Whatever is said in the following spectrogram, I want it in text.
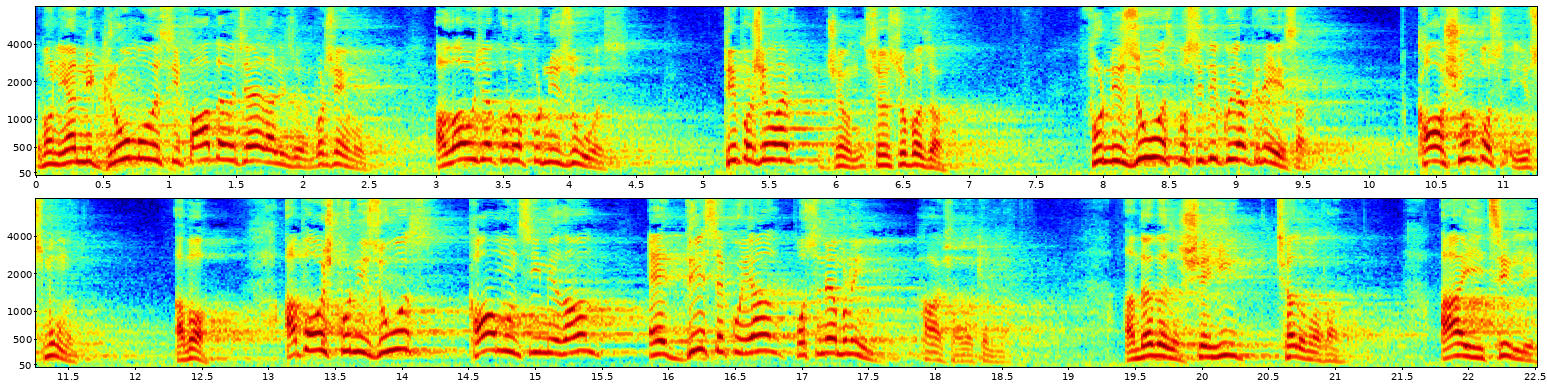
Domethon, janë një grumbull i sifateve që e realizojnë. Për shembull, Allahu xhel-le kur o furnizues. Ti për shembull, se e supozon. Furnizues po s'i di ku janë krijesat. Ka shumë po jo s'munet. Apo apo është furnizues, ka mundësi me i dhon, e di se ku janë, po s'i mrin. Hasha ve kel-la. Andaj dhe shahid çfarë domethon? Ai i cili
